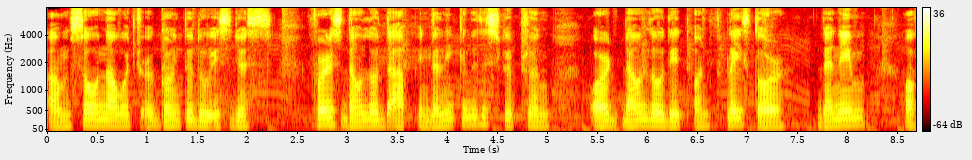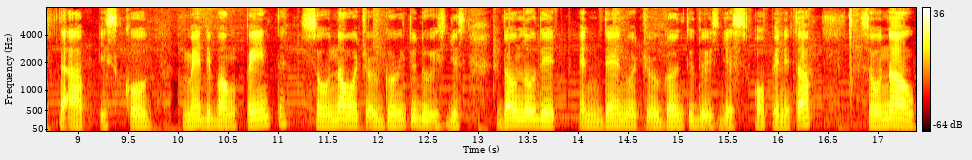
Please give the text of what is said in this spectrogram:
Um, so now what you're going to do is just first download the app in the link in the description or download it on Play Store. The name of the app is called Medibang Paint. So now what you're going to do is just download it and then what you're going to do is just open it up. So now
